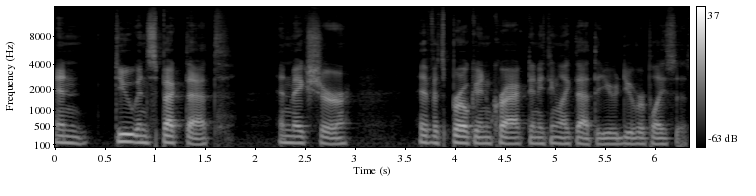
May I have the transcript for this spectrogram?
And do inspect that and make sure if it's broken, cracked, anything like that that you do replace it.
